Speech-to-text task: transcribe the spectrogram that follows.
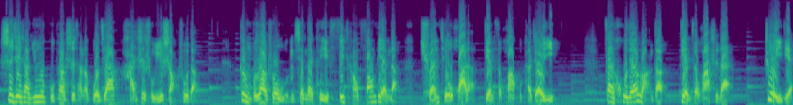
世界上拥有股票市场的国家还是属于少数的，更不要说我们现在可以非常方便的全球化的电子化股票交易。在互联网的电子化时代，这一点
